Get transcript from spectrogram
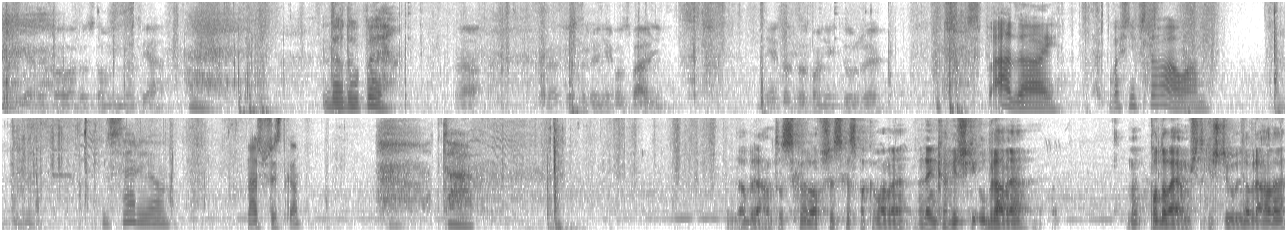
Maria wysłała do Stomi na zmian. Do dupy. No, raczej sobie nie pospali. Nie to co po niektórzy. Spadaj. Właśnie wstawałam. Serio? Masz wszystko? Tak. Dobra, no to skoro wszystko spakowane, rękawiczki ubrane, no podobają mi się takie szczyły, dobra, ale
